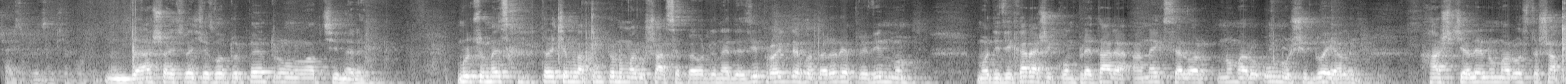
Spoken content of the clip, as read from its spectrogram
16 voturi. Da, 16 voturi pentru, o abținere. Mulțumesc. Trecem la punctul numărul 6 pe ordinea de zi. Proiect de hotărâre privind modificarea și completarea anexelor numărul 1 și 2 al HCL numărul 107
